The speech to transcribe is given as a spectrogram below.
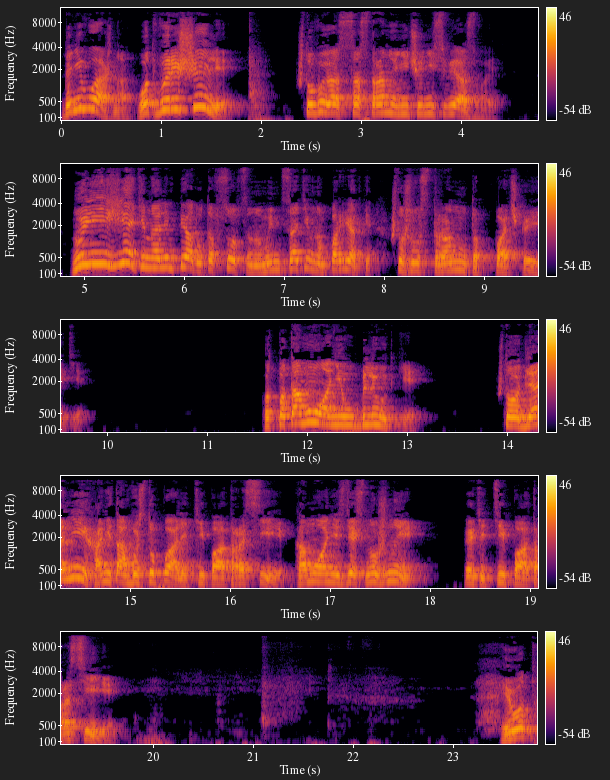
Да неважно, вот вы решили, что вы со страной ничего не связывает. Ну и езжайте на Олимпиаду-то в собственном инициативном порядке. Что же вы страну-то пачкаете? Вот потому они ублюдки. Что для них они там выступали типа от России. Кому они здесь нужны? Эти типа от России. И вот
